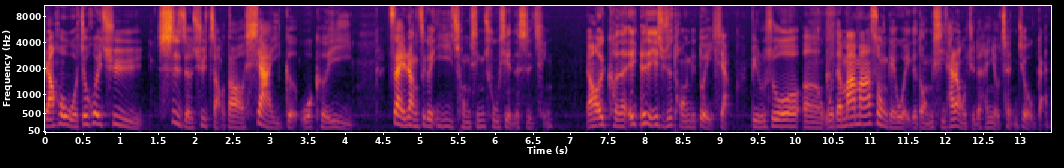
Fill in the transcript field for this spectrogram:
然后我就会去试着去找到下一个我可以再让这个意义重新出现的事情，然后可能诶，而且也许是同一个对象，比如说呃，我的妈妈送给我一个东西，她让我觉得很有成就感，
